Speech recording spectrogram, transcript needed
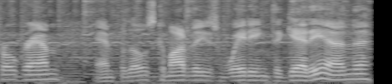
program, and for those commodities waiting to get in,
